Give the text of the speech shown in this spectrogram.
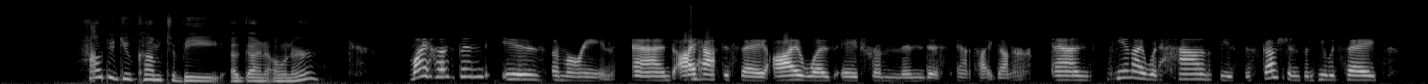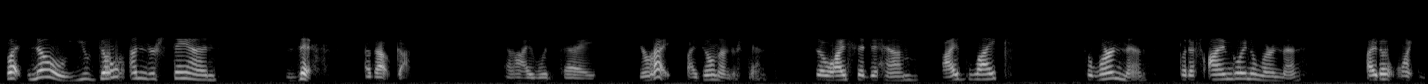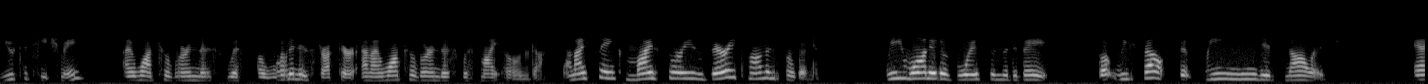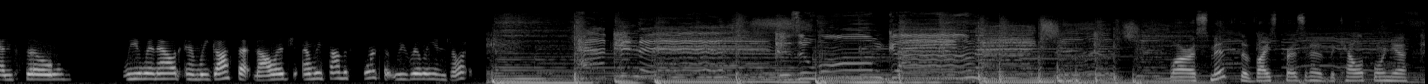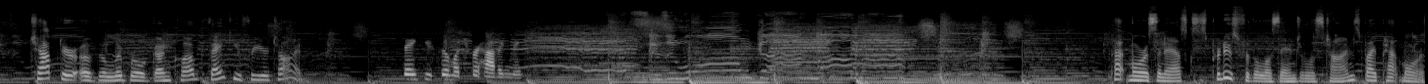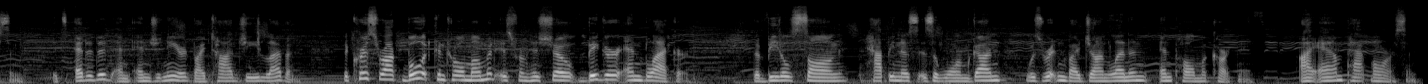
How did you come to be a gun owner? My husband is a Marine, and I have to say, I was a tremendous anti gunner. And he and I would have these discussions, and he would say, But no, you don't understand this about guns. And I would say, You're right, I don't understand. So I said to him, I'd like to learn this, but if I'm going to learn this, I don't want you to teach me. I want to learn this with a woman instructor, and I want to learn this with my own gun. And I think my story is very common for women. We wanted a voice in the debate, but we felt that we needed knowledge. And so we went out and we got that knowledge, and we found a sport that we really enjoyed. Laura Smith, the Vice President of the California chapter of the Liberal Gun Club, thank you for your time. Thank you so much for having me. Patt Morrison Asks is produced for the Los Angeles Times by Patt Morrison. It's edited and engineered by Todd G. Levin. The Chris Rock bullet control moment is from his show Bigger and Blacker. The Beatles song Happiness is a Warm Gun was written by John Lennon and Paul McCartney. I am Patt Morrison.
